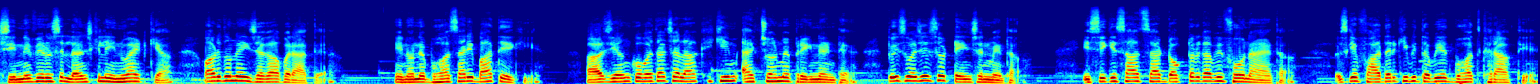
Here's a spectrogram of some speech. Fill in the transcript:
शिन ने फिर उसे लंच के लिए इनवाइट किया और दोनों एक जगह पर आते हैं। इन्होंने बहुत सारी बातें की। आज यंग को पता चला कि किम एक्चुअल में प्रेग्नेंट है तो इस वजह से वो टेंशन में था। इसी के साथ साथ डॉक्टर का भी फ़ोन आया था। उसके फादर की भी तबीयत बहुत खराब थी।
